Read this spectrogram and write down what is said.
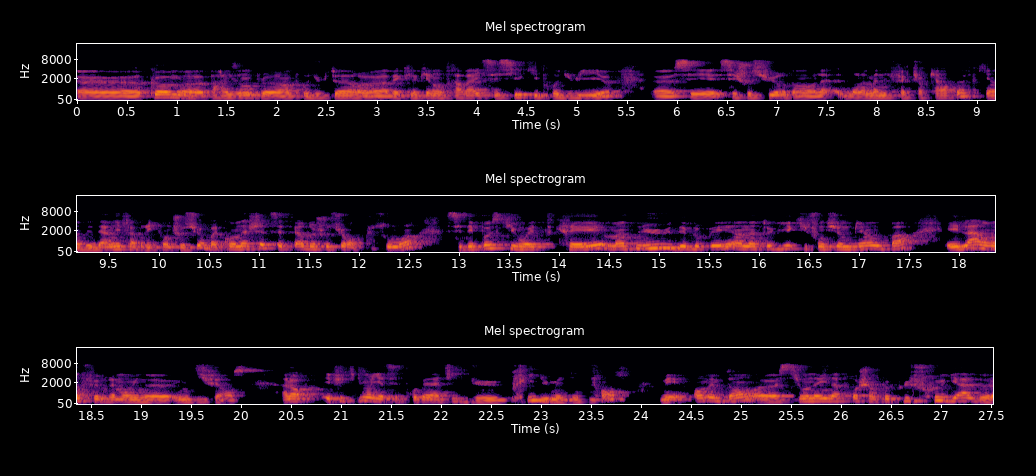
euh, comme euh, par exemple un producteur euh, avec lequel on travaille, Cécile, qui produit euh, ses, ses, chaussures dans la, dans la Manufacture 49, qui est un des derniers fabricants de chaussures, bah, qu'on achète cette paire de chaussures en plus ou moins, c'est des postes qui vont être créés, maintenus, développés, un atelier qui fonctionne bien ou pas. Et là, on fait vraiment une, une différence. Alors, effectivement, il y a cette problématique du prix du Made in France. Mais en même temps, euh, si on a une approche un peu plus frugale de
